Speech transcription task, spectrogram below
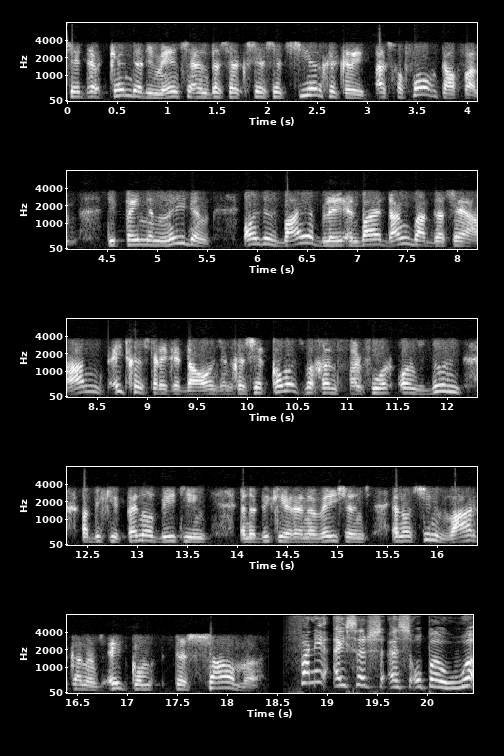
Sy het erken dat die mense in distrik 6 het seer gekry as gevolg daarvan, die pyn en lyding. Ons is baie bly en baie dankbaar dat sy hand uitgestrek het na ons en gesê kom ons begin van voor ons doen 'n bietjie panel beating en 'n bietjie renovations en ons sien waar kan ons uitkom te same. Van die eisers is op 'n hoë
